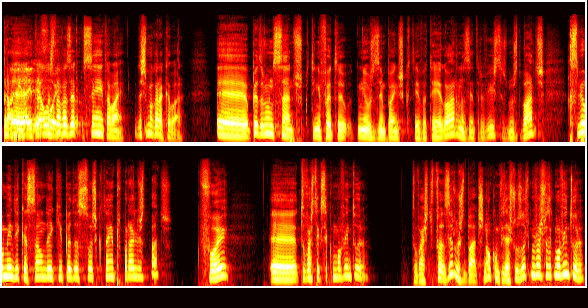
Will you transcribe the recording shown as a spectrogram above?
Para a direita uh, ela foi. estava a dizer. Sim, está bem. Deixa-me agora acabar. Uh, Pedro Nuno Santos, que tinha feito tinha os desempenhos que teve até agora, nas entrevistas, nos debates, recebeu uma indicação da equipa de assessores que têm a preparar-lhe os debates. Que foi: uh, tu vais ter que ser como uma aventura. Tu vais fazer os debates, não como fizeste os outros, mas vais fazer como aventura.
